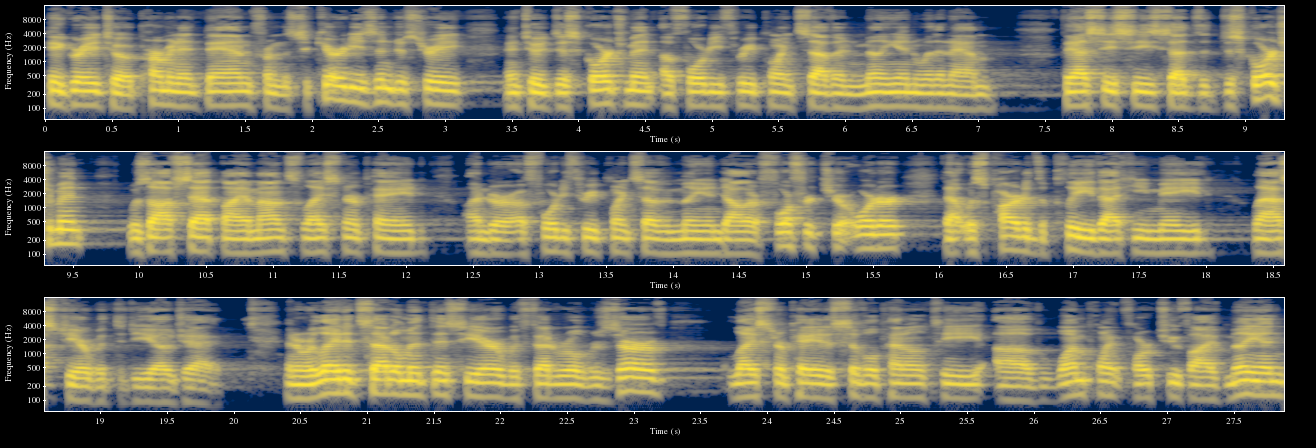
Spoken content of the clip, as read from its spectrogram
He agreed to a permanent ban from the securities industry and to a disgorgement of 43.7 million with an M. The SEC said the disgorgement was offset by amounts Leissner paid under a $43.7 million forfeiture order that was part of the plea that he made last year with the DOJ. In a related settlement this year with Federal Reserve, Leissner paid a civil penalty of 1.425 million.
